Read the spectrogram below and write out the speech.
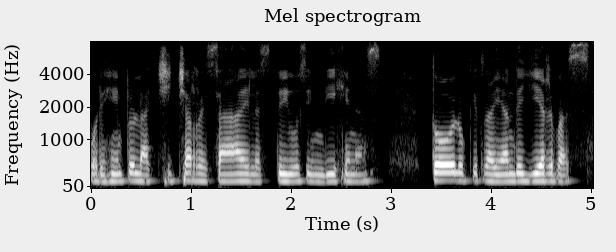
Por ejemplo, la chicha rezada de las tribus indígenas, todo lo que traían de hierbas,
